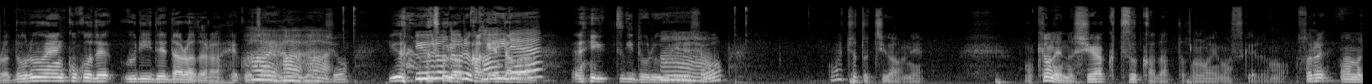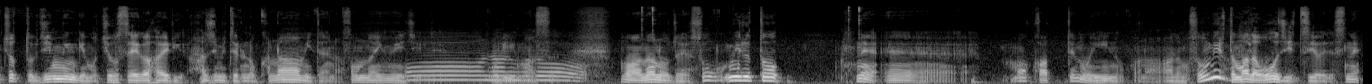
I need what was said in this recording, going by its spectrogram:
らドル円ここで売りでだらだらへこちゃうでしょ、はいはいはい、ユーロドル買いで？次ドル売りでしょ、うんこれちょっと違うね。去年の主役通貨だったと思いますけれども。それ、はい、あのちょっと人民元も調整が入り始めてるのかなみたいなそんなイメージでおります。まあなのでそう見るとねえー、まあ買ってもいいのかな。あでもそう見るとまだ王子強いですね。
